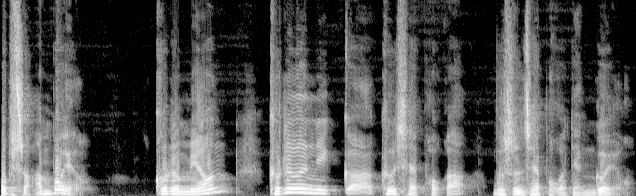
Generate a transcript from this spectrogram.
없어, 안 보여. 그러면, 그러니까 그 세포가 무슨 세포가 된 거요?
